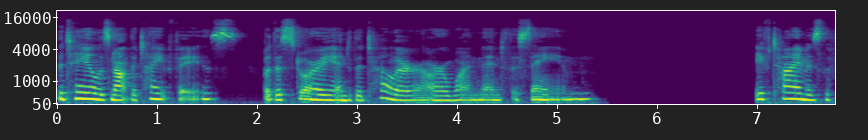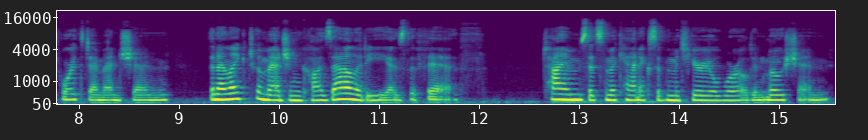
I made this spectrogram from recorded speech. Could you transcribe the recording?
The tale is not the typeface, but the story and the teller are one and the same. If time is the fourth dimension, then I like to imagine causality as the fifth. Time sets the mechanics of the material world in motion,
